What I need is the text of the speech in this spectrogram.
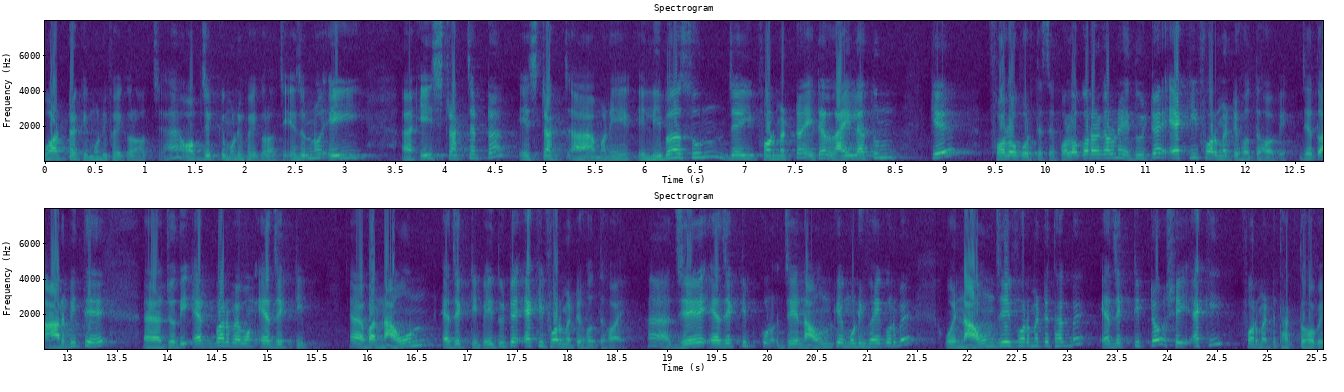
ওয়ার্ডটাকে মডিফাই করা হচ্ছে। হ্যাঁ অবজেক্টকে মডিফাই করা হচ্ছে। এজন্য এই এই স্ট্রাকচারটা এই স্ট্রাকচার মানে এই লিবাসুন যেই ফরম্যাটটা এটা লাইলাতুনকে ফলো করতেছে। ফলো করার কারণে এই দুইটা একই ফরম্যাটে হতে হবে। যেহেতু আরবিতে যদি অ্যাডভার্ব এবং অ্যাজেক্টিভ হ্যাঁ বা নাউন অ্যাজেক্টিভ এই দুইটা একই ফরম্যাটে হতে হয়। হ্যাঁ যে অ্যাজেক্টিভ যে নাউনকে মডিফাই করবে, ওই নাউন যেই ফরম্যাটে থাকবে অ্যাজেক্টিভটাও সেই একই ফরম্যাটে থাকতে হবে।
